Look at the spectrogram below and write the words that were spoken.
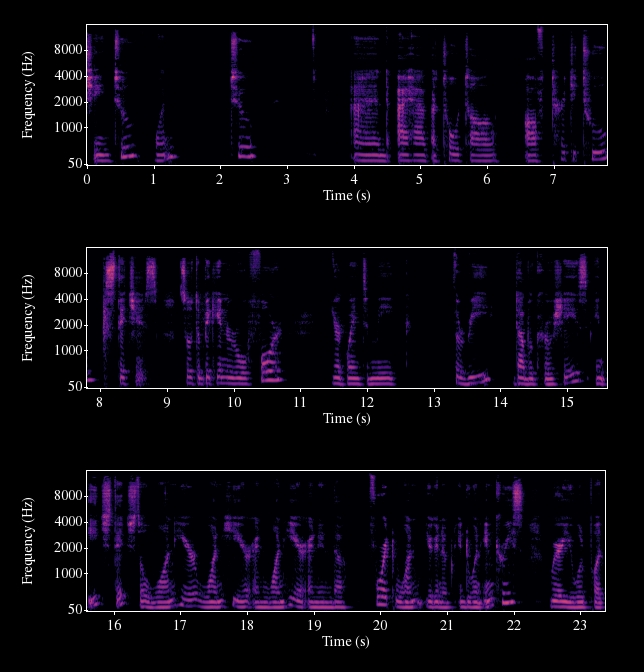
chain two, one, two, and I have a total of 32 stitches. So to begin row four, you're going to make three double crochets in each stitch. So one here, one here, and one here. And in the fourth one, you're going to do an increase where you will put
